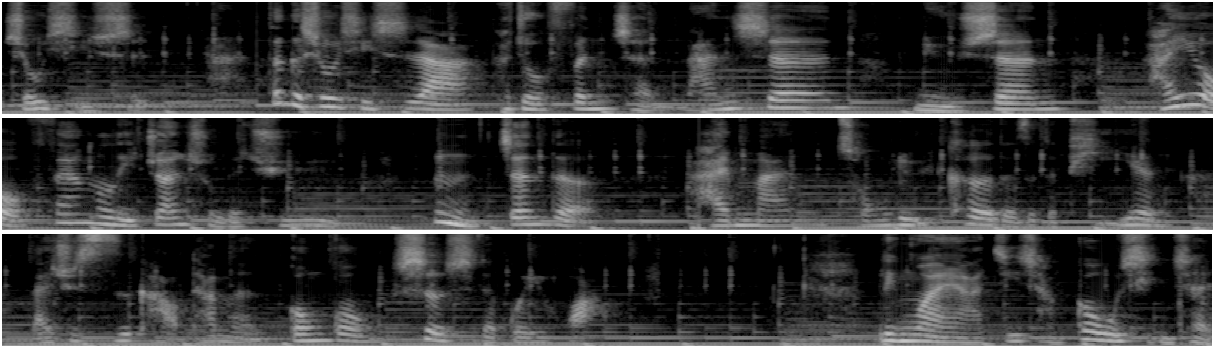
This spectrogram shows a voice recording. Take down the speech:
休息室。这个休息室啊，它就分成男生、女生，还有 family 专属的区域。嗯，真的还蛮从旅客的这个体验来去思考他们公共设施的规划。另外啊，机场购物行程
